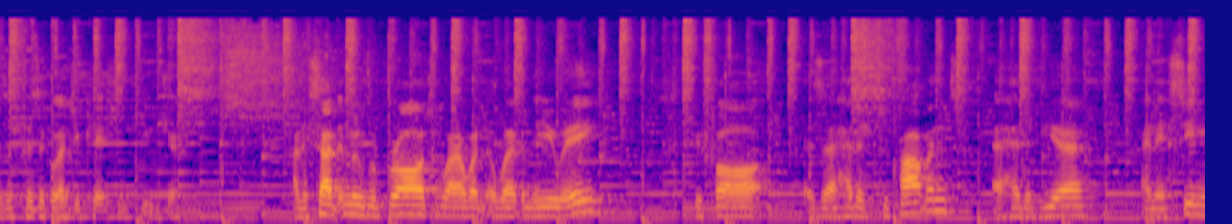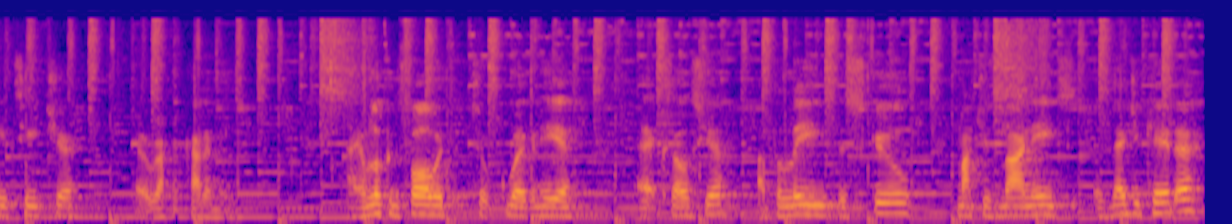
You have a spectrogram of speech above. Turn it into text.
as a physical education teacher. I decided to move abroad where I went to work in the UAE before as a head of department, a head of year and a senior teacher at RAK Academy. I am looking forward to working here at Excelsior. I believe the school matches my needs as an educator,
